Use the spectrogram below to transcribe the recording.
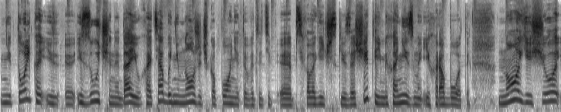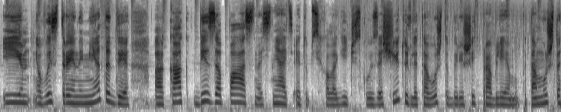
не только и- э, изучены, да, и хотя бы немножечко поняты вот эти э, психологические защиты и механизмы их работы. Работы. Но еще и выстроены методы, а, как безопасно снять эту психологическую защиту для того, чтобы решить проблему. Потому что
